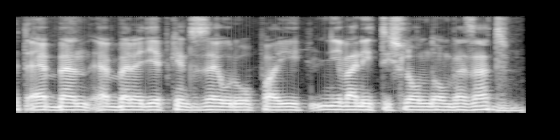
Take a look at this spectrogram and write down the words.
Tehát ebben, ebben egyébként az európai, nyilván itt is London vezet, mm.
